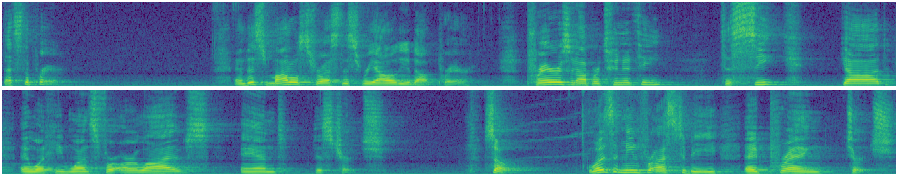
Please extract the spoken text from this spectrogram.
That's the prayer. And this models for us this reality about prayer. Prayer is an opportunity to seek God and what He wants for our lives and His church. So, what does it mean for us to be a praying church?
